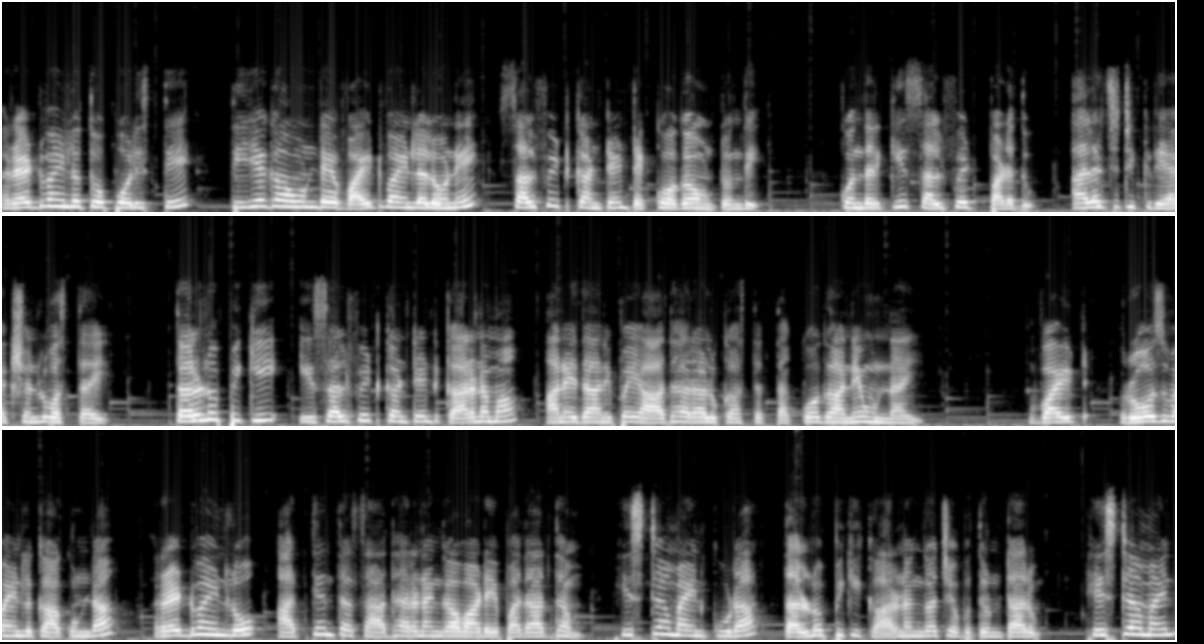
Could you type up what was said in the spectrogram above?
రెడ్ వైన్లతో పోలిస్తే తీయగా ఉండే వైట్ వైన్లలోనే సల్ఫేట్ కంటెంట్ ఎక్కువగా ఉంటుంది. కొందరికి సల్ఫేట్ పడదు అలర్జిటిక్ రియాక్షన్లు వస్తాయి. తలనొప్పికి ఈ సల్ఫేట్ కంటెంట్ కారణమా అనే దానిపై ఆధారాలు కాస్త తక్కువగానే ఉన్నాయి. వైట్ రోజ్ వైన్లు కాకుండా రెడ్ వైన్లో అత్యంత సాధారణంగా వాడే పదార్థం హిస్టామైన్ కూడా తలనొప్పికి కారణంగా చెబుతుంటారు. హిస్టామైన్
